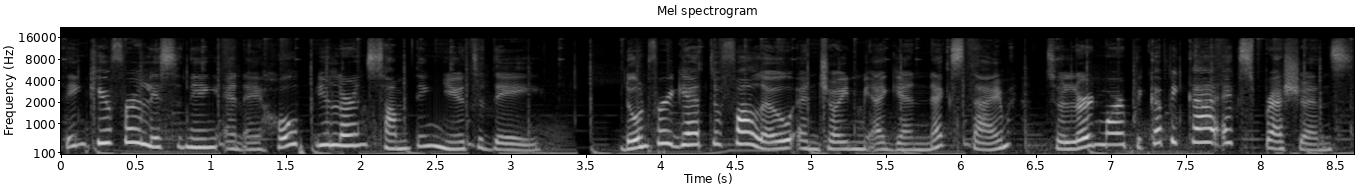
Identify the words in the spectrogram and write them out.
Thank you for listening and I hope you learned something new today. Don't forget to follow and join me again next time to learn more Pika Pika expressions.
